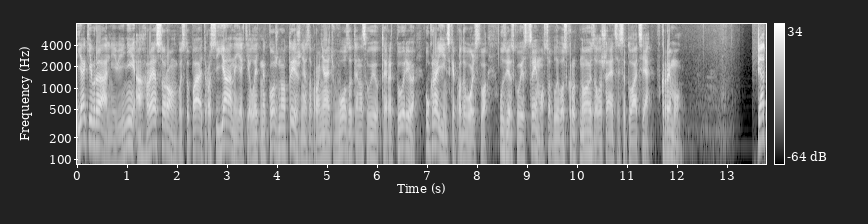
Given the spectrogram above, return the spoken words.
Як і в реальній війні, агресором виступають росіяни, які ледь не кожного тижня забороняють ввозити на свою територію українське продовольство. У зв'язку із цим особливо скрутною залишається ситуація в Криму. 5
